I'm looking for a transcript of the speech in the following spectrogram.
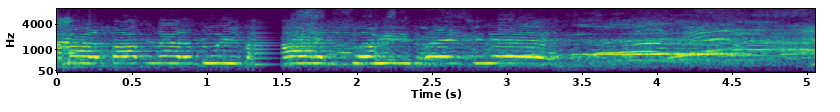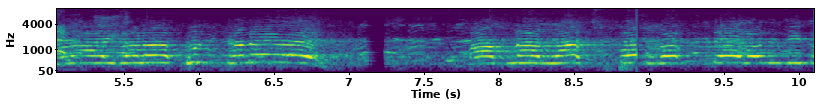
আমার পাবনার দুই ভাই শহীদ হয়েছিলেন। জুলাই গণঅভ্যুত্থানে পাবনার রাজপথ রক্তে রঞ্জিত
